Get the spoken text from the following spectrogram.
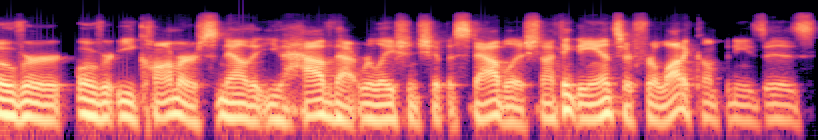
over over e-commerce now that you have that relationship established? And i think the answer for a lot of companies is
